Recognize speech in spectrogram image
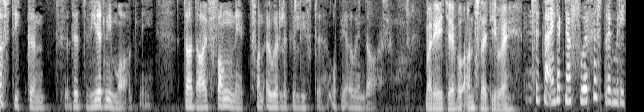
as die kind dit weer nie maak nie dat daai vangnet van ouerlike liefde op die ou en daar is. Mariet, jy wil aansluit hierby. Dit het my eintlik nou voorgespring met die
